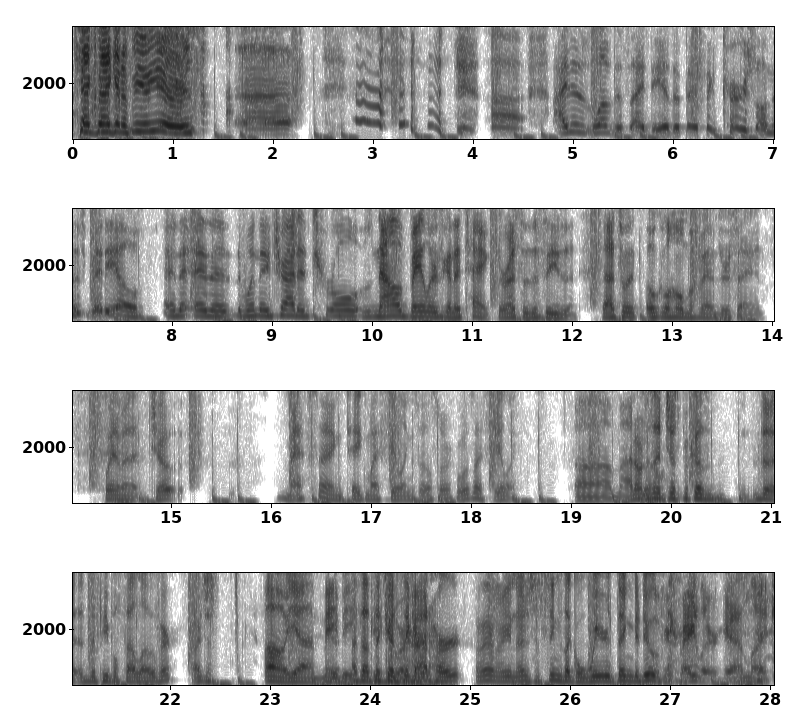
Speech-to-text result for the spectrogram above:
Check back in a few years. I just love this idea that there's a curse on this video, and and uh, when they try to troll, now Baylor's going to tank the rest of the season. That's what Oklahoma fans are saying. Wait a minute, Joe. Matt's saying take my feelings elsewhere. What was I feeling? Um, I don't Was know. it just because the the people fell over? I just oh yeah, maybe. I thought the 'cause you kids got hurt. I mean, it just seems like a weird thing to do if you're Baylor again. Like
